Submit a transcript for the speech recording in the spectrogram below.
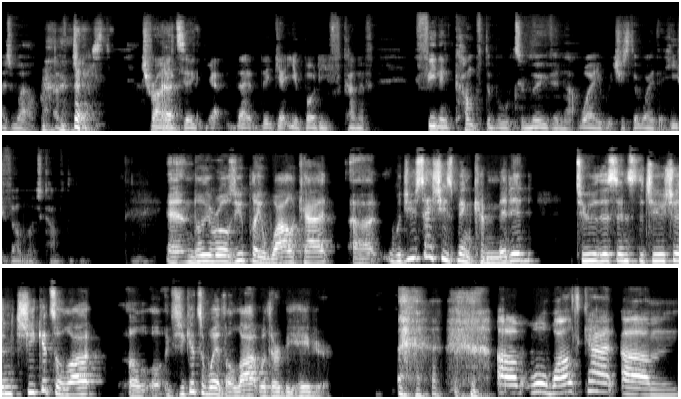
as well of just trying to get that get your body kind of feeling comfortable to move in that way which is the way that he felt most comfortable And Lily Rose, you play Wildcat. Uh, would you say she's been committed to this institution? She gets a lot. She gets away with a lot with her behavior. um, well, Wildcat um,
